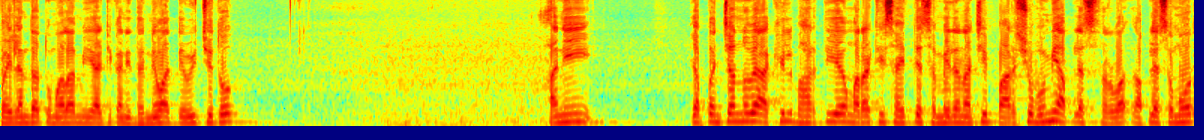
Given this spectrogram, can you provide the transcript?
पहिल्यांदा तुम्हाला मी या ठिकाणी धन्यवाद देऊ इच्छितो. आणि या पंच्याण्णव्या अखिल भारतीय मराठी साहित्य संमेलनाची पार्श्वभूमी आपल्या सर्व आपल्यासमोर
